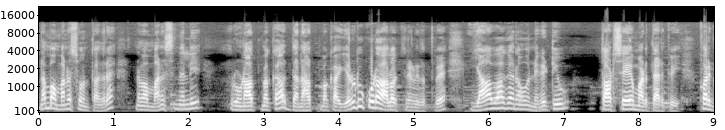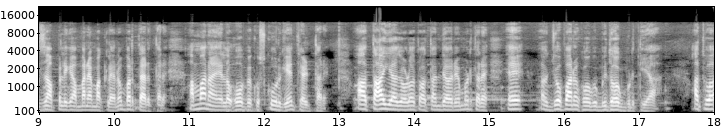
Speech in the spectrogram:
ನಮ್ಮ ಮನಸ್ಸು ಅಂತಂದರೆ, ನಮ್ಮ ಮನಸ್ಸಿನಲ್ಲಿ ಋಣಾತ್ಮಕ, ಧನಾತ್ಮಕ ಎರಡೂ ಕೂಡ ಆಲೋಚನೆಗಳಿರುತ್ತವೆ. ಯಾವಾಗ ನಾವು ನೆಗೆಟಿವ್ ಥಾಟ್ಸೇ ಮಾಡ್ತಾ ಇರ್ತೀವಿ. ಫಾರ್ ಎಕ್ಸಾಂಪಲ್ ಈಗ ಮನೆ ಮಕ್ಕಳೇನೋ ಬರ್ತಾ ಇರ್ತಾರೆ. ಅಮ್ಮ ನಾನು ಎಲ್ಲ ಹೋಗಬೇಕು ಸ್ಕೂಲ್ಗೆ ಅಂತ ಹೇಳ್ತಾರೆ. ಆ ತಾಯಿ ಅದೋಳು ಅಥವಾ ತಂದೆಯವ್ರು ಏನು ಮಾಡ್ತಾರೆ? ಏ, ಜೋಪಾನಕ್ಕೆ ಹೋಗು ಬಿದ್ದು ಹೋಗ್ಬಿಡ್ತೀಯಾ ಅಥವಾ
